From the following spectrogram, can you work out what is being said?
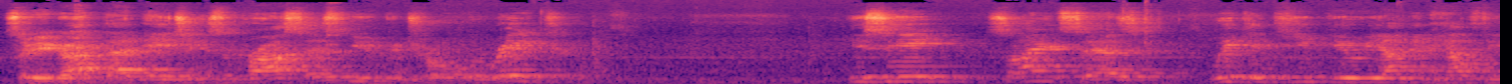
So you got that, aging is a process, you control the rate. You see, science says we can keep you young and healthy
